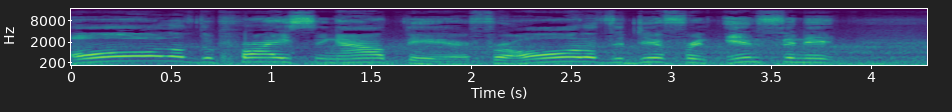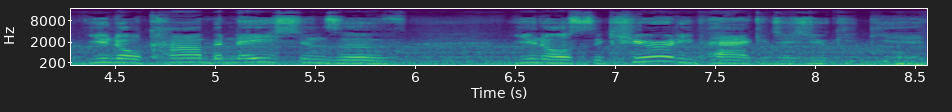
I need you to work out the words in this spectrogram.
all of the pricing out there for all of the different infinite, you know, combinations of, you know, security packages you could get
